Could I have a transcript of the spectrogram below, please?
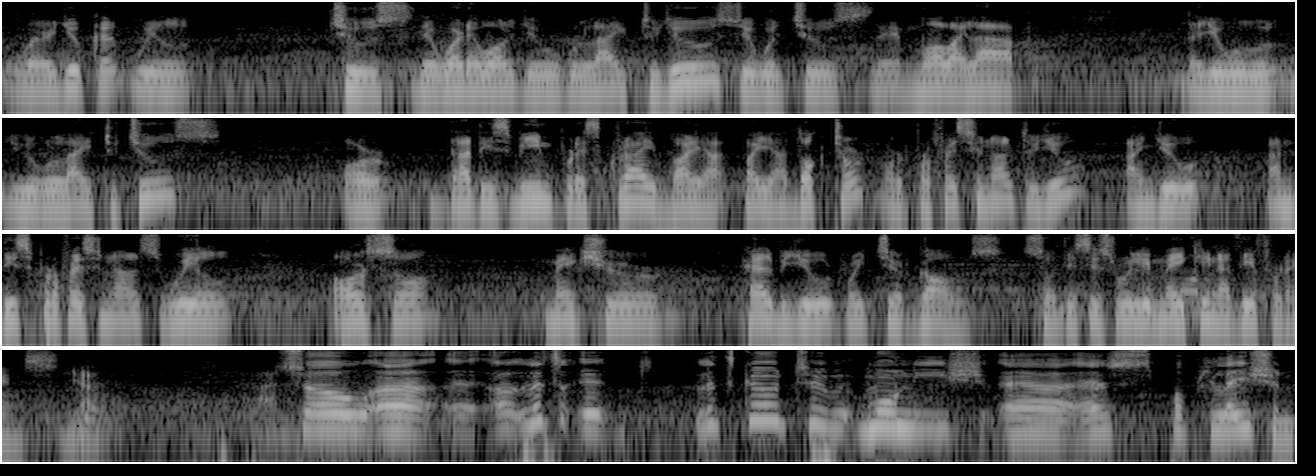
where you can, will choose the wearable you would like to use, you will choose the mobile app that you, will, you would like to choose, or that is being prescribed by a, by a doctor or professional to you, and you and these professionals will also make sure help you reach your goals. So this is really making a difference. Yeah. So uh, uh, let's uh, let's go to more niche uh, as population.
